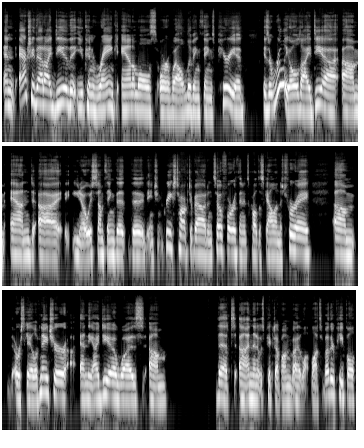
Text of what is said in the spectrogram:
And actually, that idea that you can rank animals or, well, living things, period, is a really old idea um, and, uh, you know, is something that the ancient Greeks talked about and so forth. And it's called the scala naturae um, or scale of nature. And the idea was um, that, uh, and then it was picked up on by lots of other people.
